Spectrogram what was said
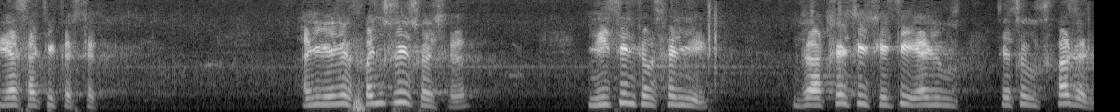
यासाठी कष्ट कर. आणि गेले पंचवीस वर्ष नितीन कौशल्य द्राक्षाची शेती आणि त्याचं उत्पादन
